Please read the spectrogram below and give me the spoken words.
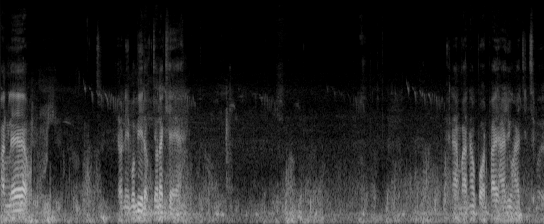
ฟังแล้วแถวนี้บ่มีดอกจระเข้แม่น้ำบ้านเฮาปลอดภัยหาอยู่หากินเสมอ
